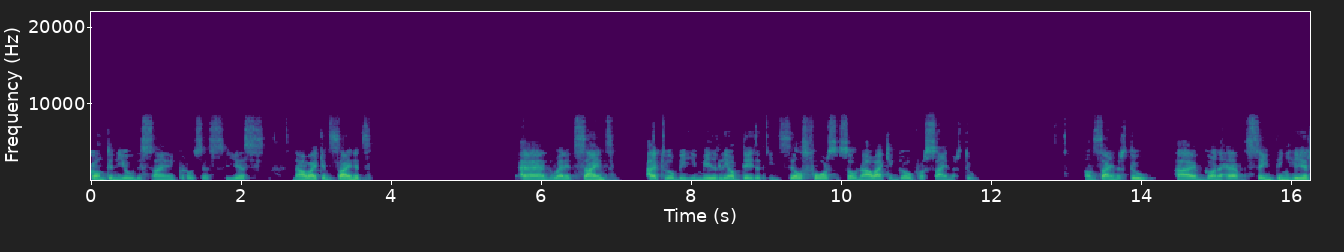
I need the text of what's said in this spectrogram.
continue the signing process. Yes, now I can sign it. And when it's signed, it will be immediately updated in Salesforce. So now I can go for signers 2. On signers 2, I'm going to have the same thing here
